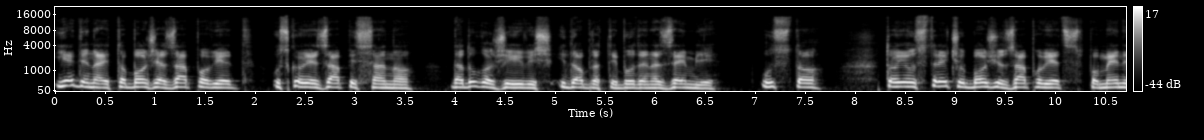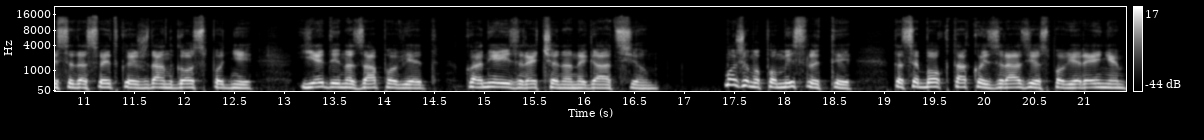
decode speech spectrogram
Jedina je to Božja zapovjed uz koju je zapisano da dugo živiš i dobro ti bude na zemlji. Uz to, to je uz treću Božju zapovjed spomeni se da svetkuješ dan gospodnji, jedina zapovjed koja nije izrečena negacijom. Možemo pomisliti da se Bog tako izrazio s povjerenjem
